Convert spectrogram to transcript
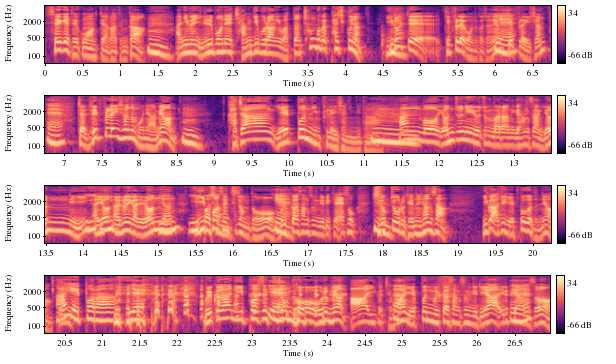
세계 대공황 때라든가 음. 아니면 일본의 장기 불황이 왔던 1989년 이럴 예. 때 디플레가 오는 거잖아요. 예. 디플레이션. 예. 자, 리플레이션은 뭐냐면 음. 가장 예쁜 인플레이션입니다. 음. 한뭐 연준이 요즘 말하는 게 항상 연리, 이- 아, 연, 이- 아, 그러니까 연, 연? 2%, 2% 정도 예. 물가 상승률이 계속 지속적으로 되는 현상. 이거 아주 예쁘거든요. 아, 예뻐라. 예. 물가가 한 2% 예. 정도 오르면 아 이거 정말 아. 예쁜 물가 상승률이야 이렇게 예. 하면서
